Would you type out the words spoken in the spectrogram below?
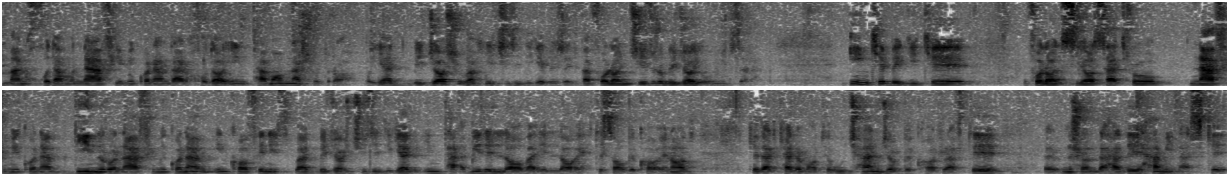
من خودم رو نفی می‌کنم در خدا این تمام نشد راه. باید به جاش وقت یه چیزی دیگه بذارید و فلان چیز رو به جای اون می‌گذارم. این که بگی که فلان سیاست رو نفی می‌کنم دین رو نفی می‌کنم این کافی نیست. باید به جاش چیزی دیگر این تعبیر لا و الا احتساب کائنات که در کلمات او چند جا به کار رفته نشان دهنده همین است که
